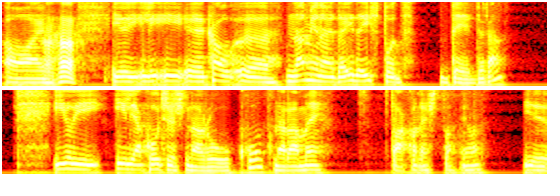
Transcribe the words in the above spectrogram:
Ovaj, Aha. ili, ili e, kao e, namjena je da ide ispod bedra ili, ili ako hoćeš na ruku, na rame, tako nešto, jel? I,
